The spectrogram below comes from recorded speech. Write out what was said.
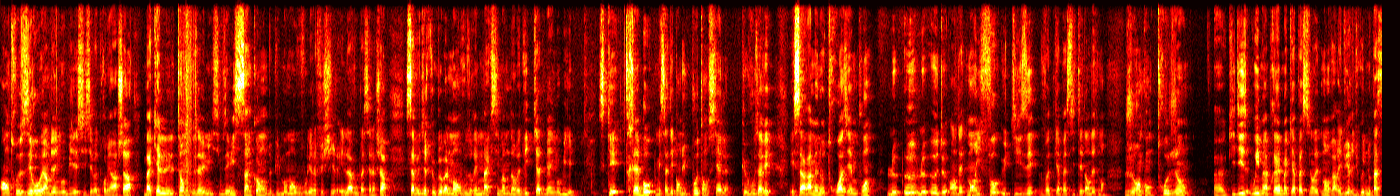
entre 0 et un bien immobilier si c'est votre premier achat, bah, quel est le temps que vous avez mis? Si vous avez mis 5 ans depuis le moment où vous voulez réfléchir et là vous passez à l'achat, ça veut dire que globalement vous aurez maximum dans votre vie 4 biens immobiliers. Ce qui est très beau, mais ça dépend du potentiel que vous avez. Et ça ramène au troisième point, le E, le E de endettement, il faut utiliser votre capacité d'endettement. Je rencontre trop de gens euh, qui disent oui mais après ma capacité d'endettement va réduire et du coup ils ne passent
